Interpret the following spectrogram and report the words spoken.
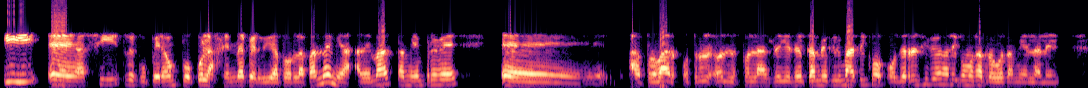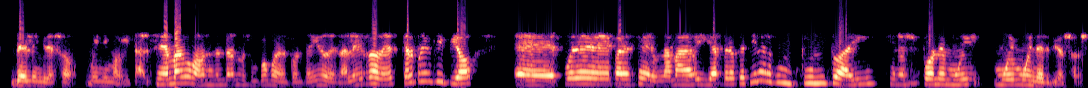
y eh, así recupera un poco la agenda perdida por la pandemia. Además, también prevé eh, aprobar otro, con las leyes del cambio climático o de residuos, así como se aprobó también la ley del ingreso mínimo vital. Sin embargo, vamos a centrarnos un poco en el contenido de la ley RODES, que al principio eh, puede parecer una maravilla, pero que tiene algún punto ahí que nos pone muy, muy, muy nerviosos.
